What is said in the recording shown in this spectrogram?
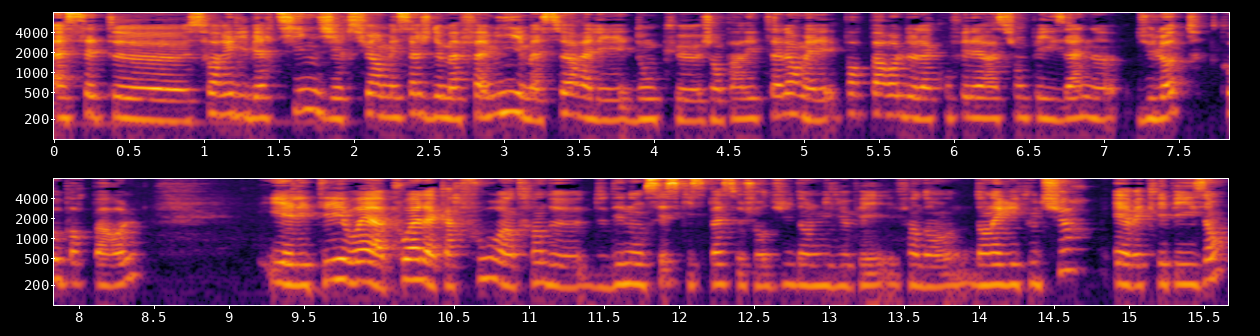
à cette euh, soirée libertine, j'ai reçu un message de ma famille et ma sœur, elle est donc, euh, j'en parlais tout à l'heure, mais elle est porte-parole de la Confédération paysanne du Lot, co-porte-parole. Et elle était ouais à poil à Carrefour en train de, dénoncer ce qui se passe aujourd'hui dans le milieu enfin dans, dans l'agriculture et avec les paysans,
